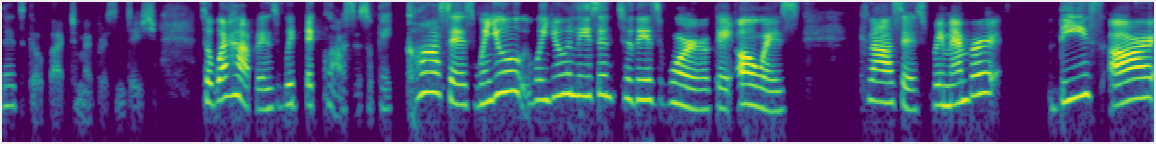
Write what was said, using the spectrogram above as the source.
let's go back to my presentation. So what happens with the clauses? Okay, clauses, when you when you listen to this word, okay, always clauses, remember these are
